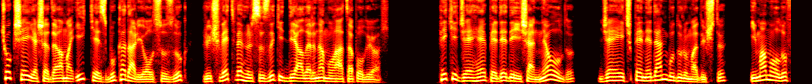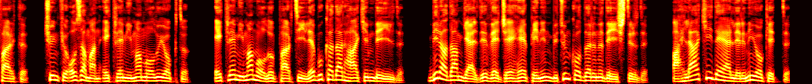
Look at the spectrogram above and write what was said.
çok şey yaşadı ama ilk kez bu kadar yolsuzluk, rüşvet ve hırsızlık iddialarına muhatap oluyor. Peki CHP'de değişen ne oldu? CHP neden bu duruma düştü? İmamoğlu farkı. Çünkü o zaman Ekrem İmamoğlu yoktu. Ekrem İmamoğlu partiyle bu kadar hakim değildi. Bir adam geldi ve CHP'nin bütün kodlarını değiştirdi. Ahlaki değerlerini yok etti.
